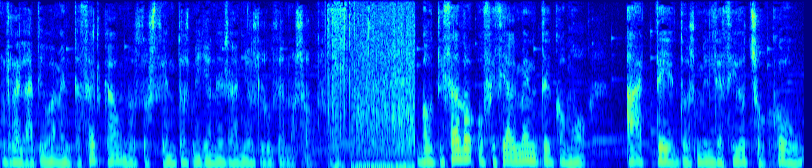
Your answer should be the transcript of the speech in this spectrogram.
relativamente cerca, unos 200 millones de años luz de nosotros. Bautizado oficialmente como AT 2018 COU,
